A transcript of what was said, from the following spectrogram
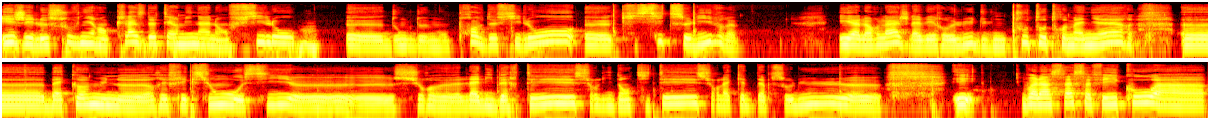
et j'ai le souvenir en classe de terminale en philo euh, donc de mon prof de philo euh, qui cite ce livre. Et alors là, je l'avais relu d'une toute autre manière, euh, bah, comme une réflexion aussi euh, sur euh, la liberté, sur l'identité, sur la quête d'absolu. Euh, et voilà, ça, ça fait écho à,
